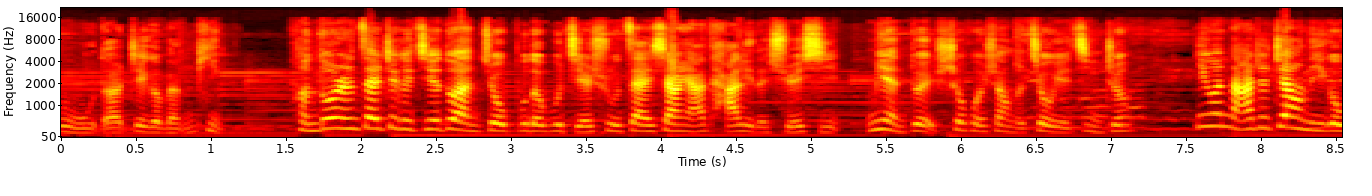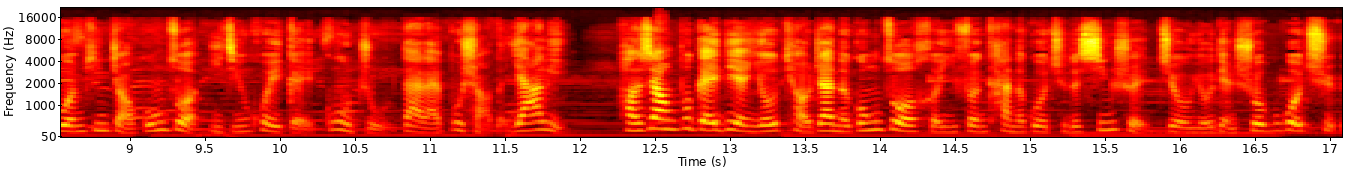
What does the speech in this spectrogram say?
五的这个文凭。很多人在这个阶段就不得不结束在象牙塔里的学习，面对社会上的就业竞争。因为拿着这样的一个文凭找工作，已经会给雇主带来不少的压力。好像不给点有挑战的工作和一份看得过去的薪水，就有点说不过去。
